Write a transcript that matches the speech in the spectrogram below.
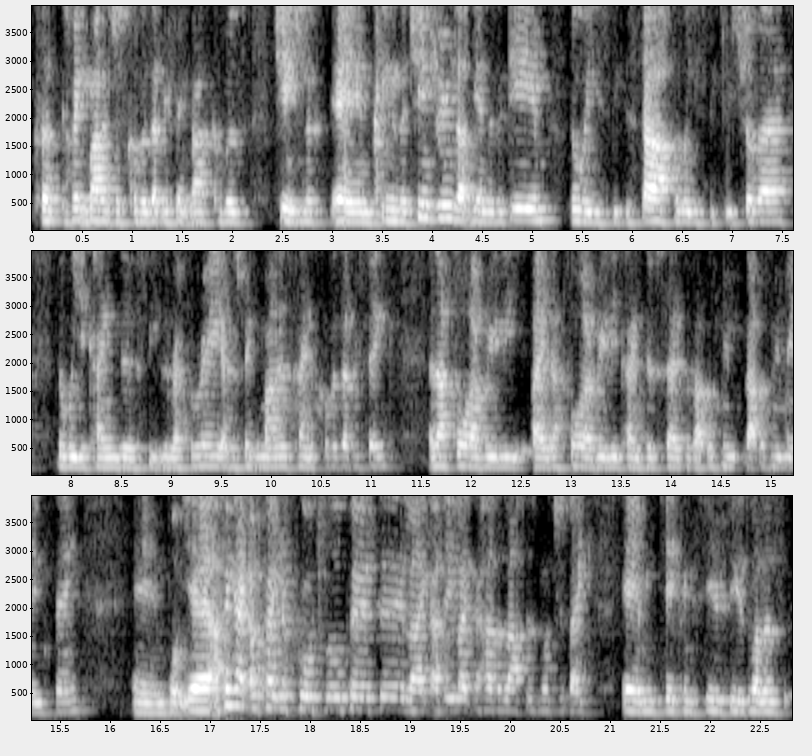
because I think manners just covers everything. That covers changing the um, cleaning the change rooms at the end of the game, the way you speak to staff, the way you speak to each other, the way you kind of speak to the referee. I just think manners kind of covers everything, and that's all I really, I that's all I really kind of said. But that was me, that was my main thing. Um, but yeah, I think like, I'm quite an approachable person. Like I do like to have a laugh as much as like um, take things seriously as well as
